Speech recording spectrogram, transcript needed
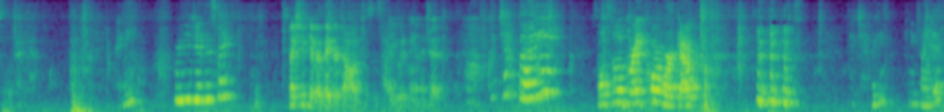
So we'll try that. Ready? Will you do it this way? Especially if you have a bigger dog, this is how you would manage it. Good job, buddy. It's also a great core workout. Good job, ready? Can you find it?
